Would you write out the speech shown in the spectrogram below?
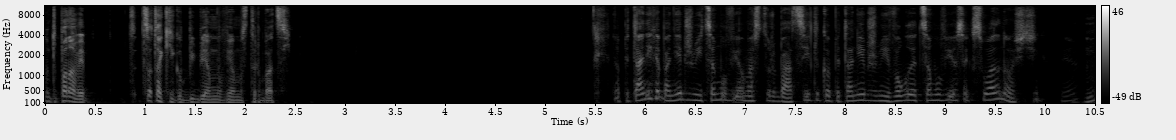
No to panowie, co takiego Biblia mówi o masturbacji? No pytanie chyba nie brzmi, co mówi o masturbacji, tylko pytanie brzmi w ogóle, co mówi o seksualności. Mhm.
